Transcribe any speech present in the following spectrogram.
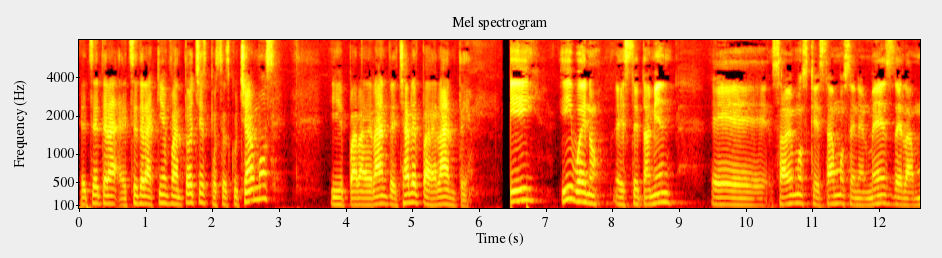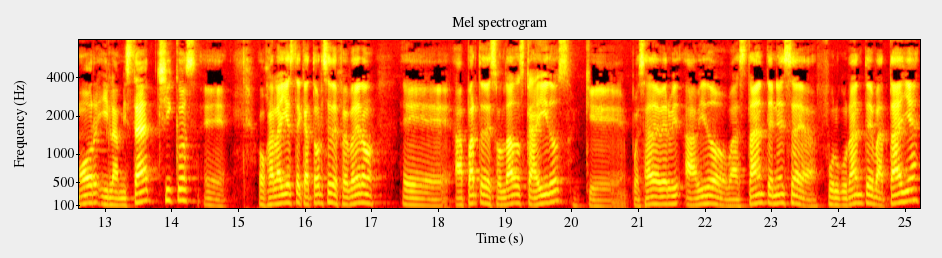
etcétera, etcétera. Aquí en Fantoches, pues te escuchamos y para adelante, echarle para adelante. Y, y bueno, este también eh, sabemos que estamos en el mes del amor y la amistad, chicos. Eh, ojalá y este 14 de febrero, eh, aparte de soldados caídos, que pues ha de haber habido bastante en esa fulgurante batalla,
